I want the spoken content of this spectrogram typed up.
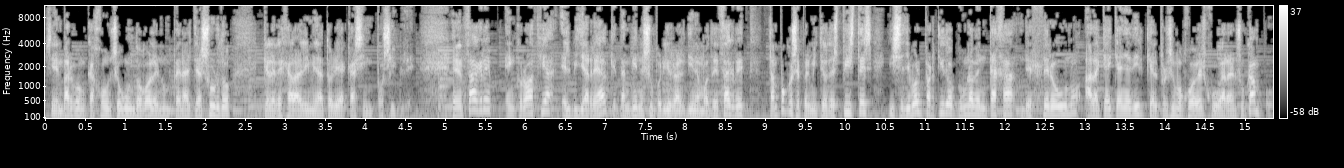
Sin embargo, encajó un segundo gol en un penalti absurdo que le deja la eliminatoria casi imposible. En Zagreb, en Croacia, el Villarreal, que también es superior al Dinamo de Zagreb, tampoco se permitió despistes y se llevó el partido con una ventaja de 0-1 a la que hay que añadir que el próximo jueves jugará en su campo,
